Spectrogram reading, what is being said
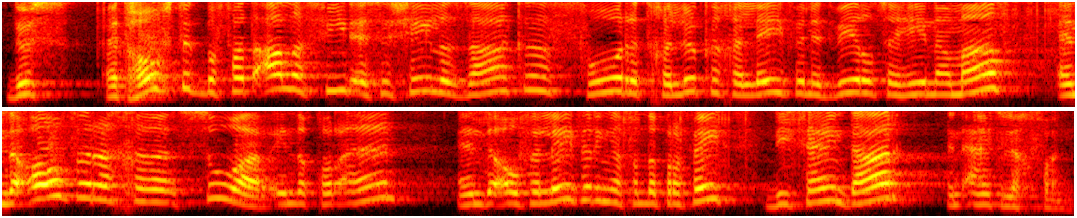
Dus het hoofdstuk bevat alle vier essentiële zaken voor het gelukkige leven in het wereldse hiernamaals. En de overige suar in de Koran en de overleveringen van de profeet, die zijn daar een uitleg van.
